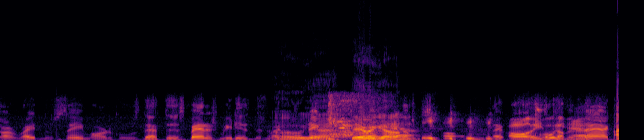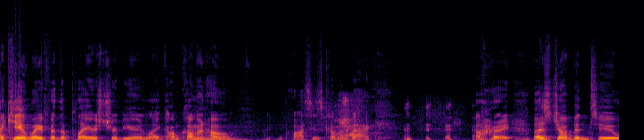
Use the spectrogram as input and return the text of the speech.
start writing those same articles that the Spanish media has been writing Oh about yeah, Neymar. there we Oh, go. yeah. Like, oh, he's Oh, coming yeah. back. I can't wait for the Players Tribune. Like, I'm coming home. Kouassi's coming back. All right, let's jump into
